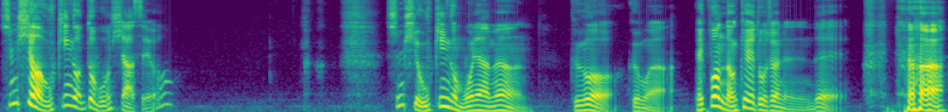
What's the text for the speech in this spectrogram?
심지어 웃긴 건 또 뭔지 아세요? 심지어 웃긴 건 뭐냐면 그거 그 뭐야. 100번 넘게 도전했는데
